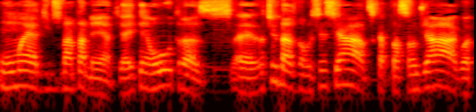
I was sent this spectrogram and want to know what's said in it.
uma é de desmatamento. E aí tem outras é, atividades não licenciadas, captação de água,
